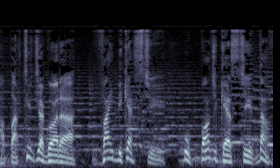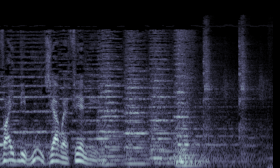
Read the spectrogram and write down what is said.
A partir de agora, Vibecast, o podcast da Vibe Mundial FM.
